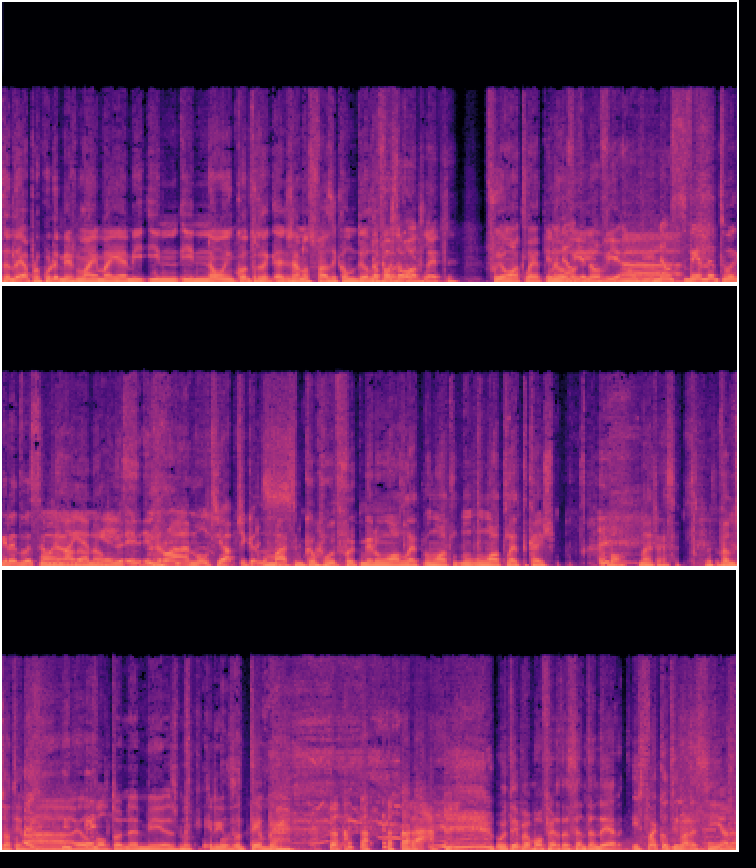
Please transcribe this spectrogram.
mas andei à procura mesmo lá em Miami e, e não encontro, já não se faz aquele modelo. Não foste ao cor. outlet? Fui a um outlet. Não, mas via, não via. Ah. Não se vende a tua graduação em Não, não, Miami, não. é? Ainda não há multi-opticals. O máximo que eu pude foi comer um outlet, um outlet, um outlet de queijo. Bom, não interessa. Vamos ao tempo. Ah, ele voltou na mesma, que querido. O tempo O tempo é uma oferta Santander. Isto vai continuar assim ou não?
